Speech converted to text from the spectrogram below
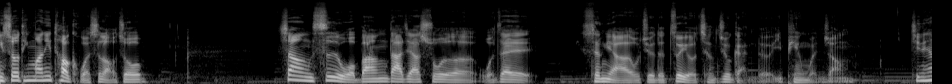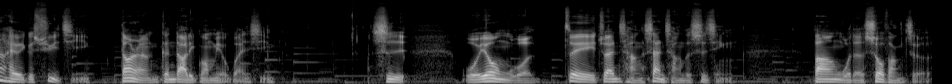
迎收听 Money Talk，我是老周。上次我帮大家说了我在生涯我觉得最有成就感的一篇文章，今天还有一个续集，当然跟大力光没有关系，是我用我最专长擅长的事情，帮我的受访者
